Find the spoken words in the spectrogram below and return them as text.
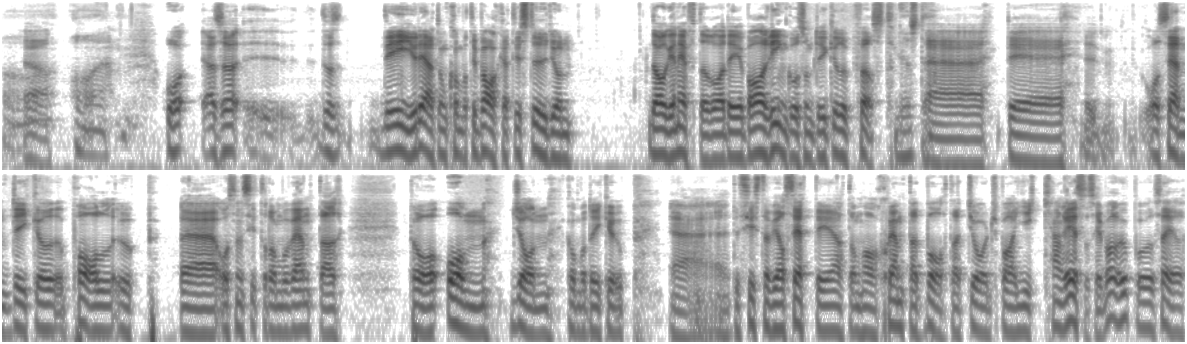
Och, ja. och, och alltså, det är ju det att de kommer tillbaka till studion dagen efter och det är bara Ringo som dyker upp först. Just det. Eh, det och sen dyker Paul upp eh, och sen sitter de och väntar på om John kommer dyka upp. Eh, det sista vi har sett är att de har skämtat bort att George bara gick. Han reser sig bara upp och säger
